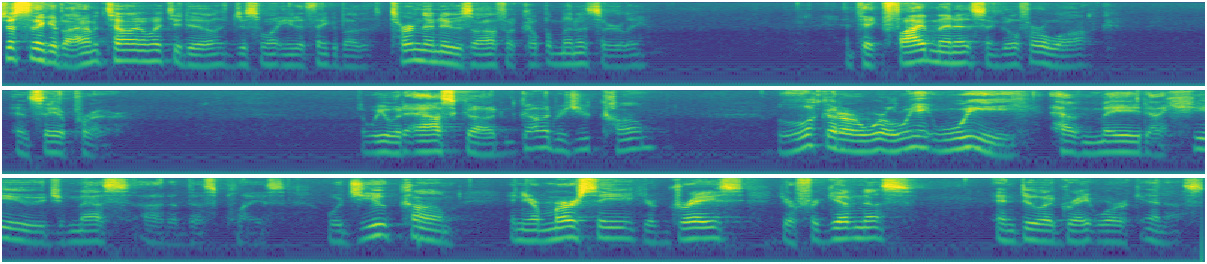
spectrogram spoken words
Just think about it. I'm telling you what to do. I just want you to think about it. Turn the news off a couple minutes early and take five minutes and go for a walk and say a prayer. And we would ask God, God, would you come? Look at our world. We, we have made a huge mess out of this place. Would you come in your mercy, your grace, your forgiveness, and do a great work in us?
